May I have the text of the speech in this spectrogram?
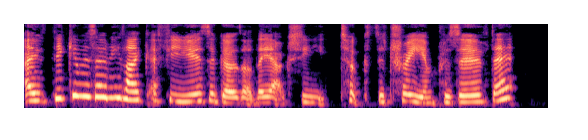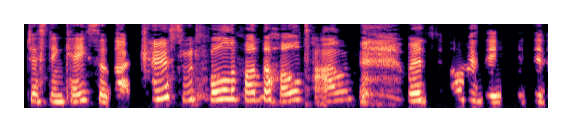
I think it was only like a few years ago that they actually took the tree and preserved it just in case that that curse would fall upon the whole town, which obviously it didn't.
